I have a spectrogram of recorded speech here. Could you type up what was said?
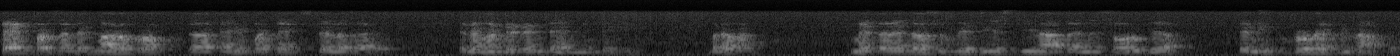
ટેન પર્સન્ટેજ મારો એની પર ટેક્સ તે લગાડ્યો એટલે હંડ્રેડ એન્ડ ટેનની થઈ ગઈ. બરાબર? મેં તને દસ રૂપિયા જીએસટી ના આપ્યા અને સો રૂપિયા તેની પ્રોડક્ટ ના આપ્યા.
